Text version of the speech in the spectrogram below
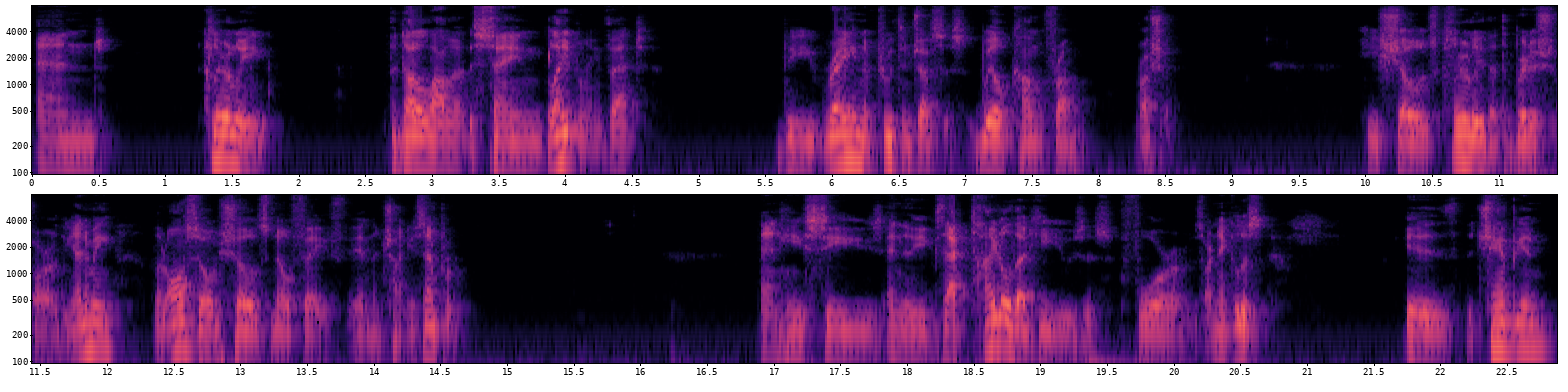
And clearly, the Dalai Lama is saying blatantly that the reign of truth and justice will come from Russia. He shows clearly that the British are the enemy, but also shows no faith in the Chinese emperor. And he sees, and the exact title that he uses for Tsar Nicholas is the champion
